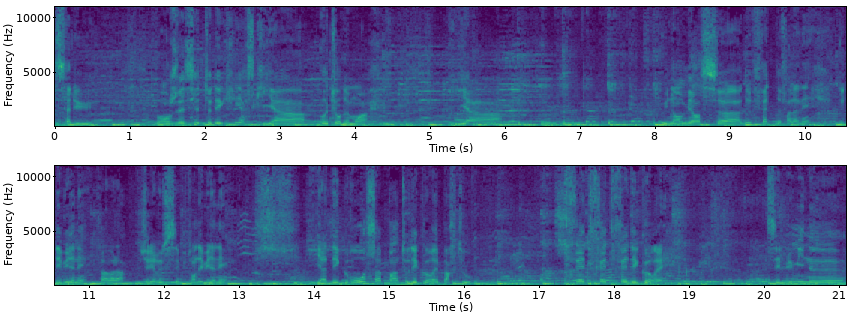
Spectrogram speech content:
salut. Bon, je vais essayer de te décrire ce qu'il y a autour de moi. Il y a une ambiance euh, de fête de fin d'année, de début d'année. Enfin voilà, chez les Russes, c'est plutôt en début d'année. Il y a des gros sapins tout décorés partout. Très très très décorés. C'est lumineux,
